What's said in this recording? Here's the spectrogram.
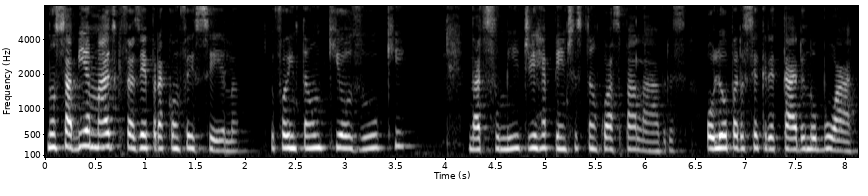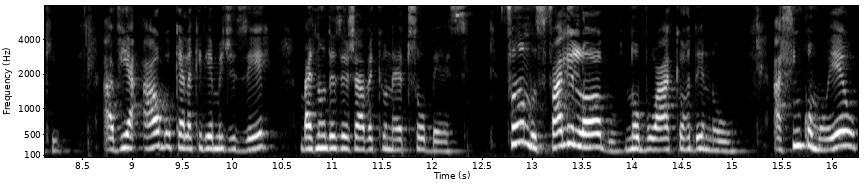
Não sabia mais o que fazer para convencê-la. E foi então que Ozuki Natsumi de repente estancou as palavras. Olhou para o secretário Nobuaki. Havia algo que ela queria me dizer, mas não desejava que o neto soubesse. Vamos, fale logo, Nobuaki ordenou. Assim como eu,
